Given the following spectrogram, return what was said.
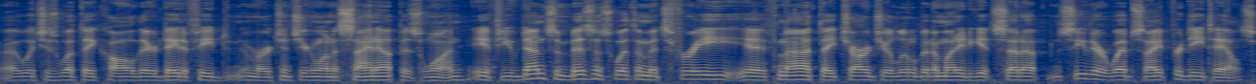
uh, which is what they call their data feed merchants, you're going to sign up as one. If you've done some business with them, it's free. If not, they charge you a little bit of money to get set up. And see their website for details.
